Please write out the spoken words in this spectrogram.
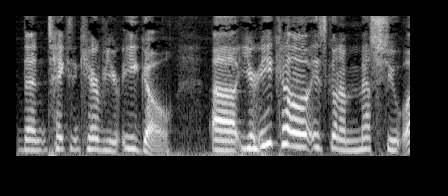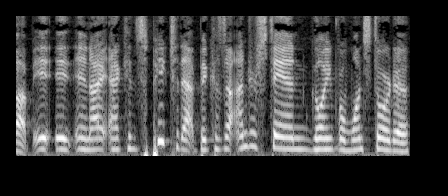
than taking care of your ego. Uh, your ego is going to mess you up. It, it, and I, I can speak to that because I understand going from one store to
